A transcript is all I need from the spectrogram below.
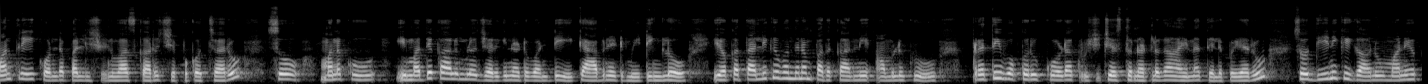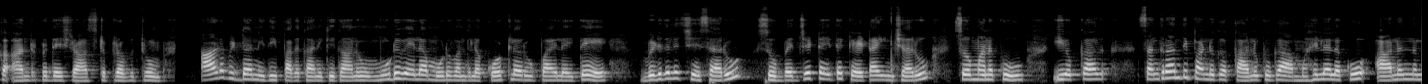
మంత్రి కొండపల్లి శ్రీనివాస్ గారు చెప్పుకొచ్చారు. సో మనకు ఈ మధ్యకాలంలో జరిగినటువంటి క్యాబినెట్ మీటింగ్లో ఈ యొక్క తల్లికి వందనం పథకాన్ని అమలుకు ప్రతి ఒక్కరూ కూడా కృషి చేస్తున్నట్లుగా ఆయన తెలిపారు. సో దీనికి గాను మన యొక్క ఆంధ్రప్రదేశ్ రాష్ట్ర ప్రభుత్వం ఆడబిడ్డ నిధి పథకానికి గాను మూడు వేల మూడు వందల కోట్ల రూపాయలైతే విడుదల చేశారు. సో బడ్జెట్ అయితే కేటాయించారు. సో మనకు ఈ యొక్క సంక్రాంతి పండుగ కానుకగా మహిళలకు ఆనందం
